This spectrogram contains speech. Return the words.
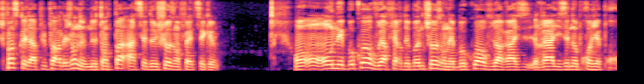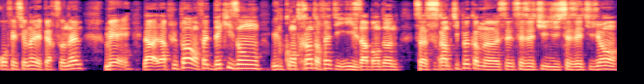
je pense que la plupart des gens ne, ne tentent pas assez de choses en fait. C'est que on, est beaucoup à vouloir faire de bonnes choses, on est beaucoup à vouloir réaliser nos projets professionnels et personnels, mais la, plupart, en fait, dès qu'ils ont une contrainte, en fait, ils, abandonnent. Ça, ce sera un petit peu comme euh, ces, ces, étudiants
